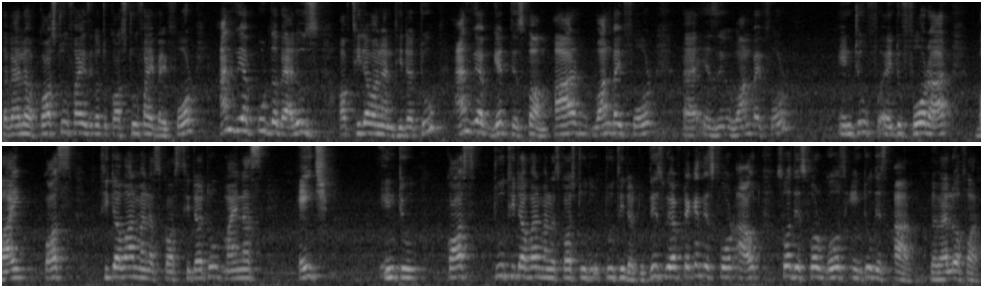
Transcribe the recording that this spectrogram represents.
the value of cos 2 phi is equal to cos 2 phi by 4 and we have put the values of theta 1 and theta 2 and we have get this form. R 1 by 4 uh, is 1 by 4 into into 4r by cos theta 1 minus cos theta 2 minus h into cos 2 theta 1 minus cos 2, 2 theta 2 this we have taken this 4 out so this 4 goes into this r the value of r.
